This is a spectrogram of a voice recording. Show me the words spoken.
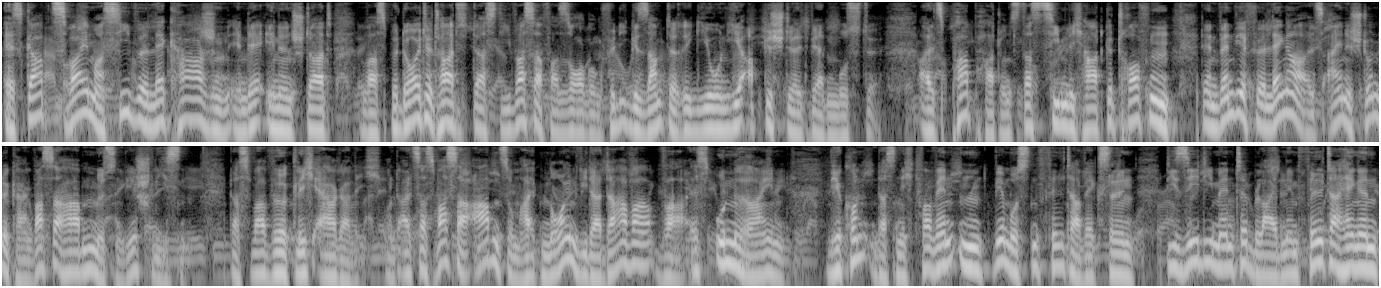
Es gab zwei massive Leckagen in der Innenstadt, was bedeutet hat, dass die Wasserversorgung für die gesamte Region hier abgestellt werden musste. Als Pub hat uns das ziemlich hart getroffen, denn wenn wir für länger als eine Stunde kein Wasser haben, müssen wir schließen. Das war wirklich ärgerlich. Und als das Wasser abends um halb neun wieder da war, war es unrein. Wir konnten das nicht verwenden, wir mussten Filter wechseln. Die Sedimente bleiben im Filter hängen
